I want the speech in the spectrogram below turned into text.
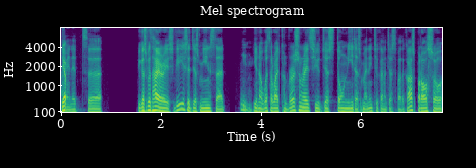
Yep. I mean, it's uh, because with higher ACVs it just means that you know with the right conversion rates, you just don't need as many to kind of justify the cost. But also,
